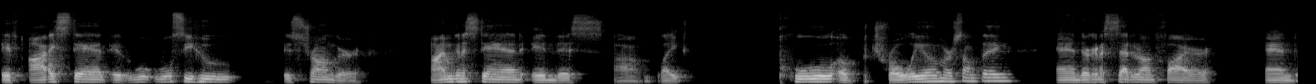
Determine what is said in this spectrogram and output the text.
if I stand, it, we'll, we'll see who is stronger. I'm gonna stand in this um, like pool of petroleum or something, and they're gonna set it on fire, and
